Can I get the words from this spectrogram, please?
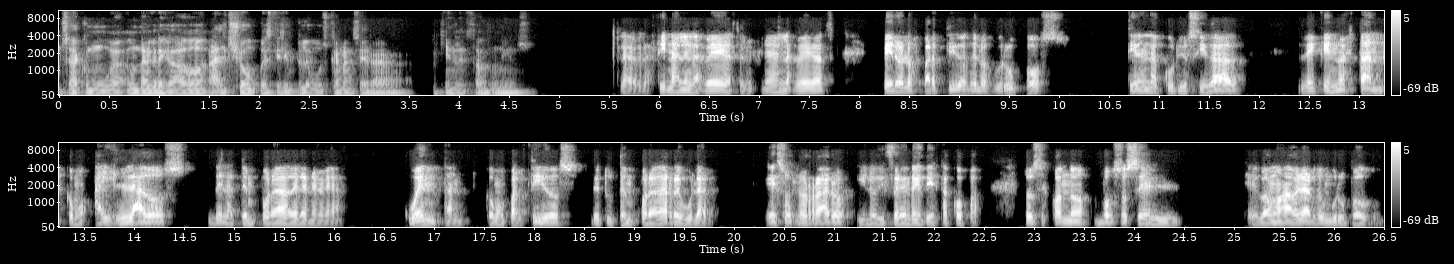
O sea, como un agregado al show pues, que siempre le buscan hacer aquí en Estados Unidos. Claro, la final en Las Vegas, semifinal en Las Vegas pero los partidos de los grupos tienen la curiosidad de que no están como aislados de la temporada de la NBA. Cuentan como partidos de tu temporada regular. Eso es lo raro y lo diferente que tiene esta copa. Entonces, cuando vos sos el, eh, vamos a hablar de un grupo,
